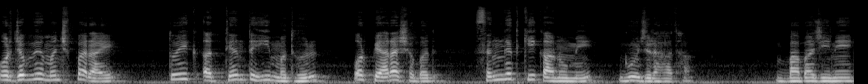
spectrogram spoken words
और जब वे मंच पर आए तो एक अत्यंत ही मधुर और प्यारा शब्द संगत के कानों में गूंज रहा था। बाबा जी ने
